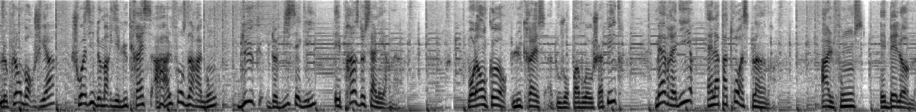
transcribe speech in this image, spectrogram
Le clan Borgia choisit de marier Lucrèce à Alphonse d'Aragon, duc de Bisséglie et prince de Salerne. Bon là encore, Lucrèce a toujours pas voix au chapitre, mais à vrai dire, elle a pas trop à se plaindre. Alphonse est bel homme.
